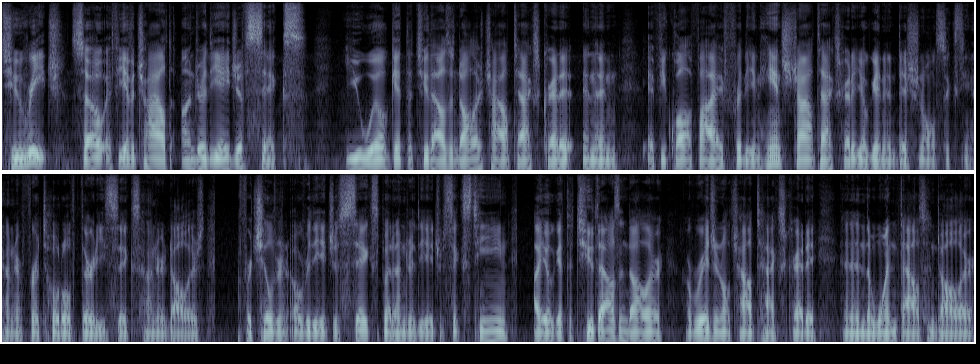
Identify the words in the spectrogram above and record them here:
to reach. So, if you have a child under the age of six, you will get the $2,000 child tax credit. And then if you qualify for the enhanced child tax credit, you'll get an additional $1,600 for a total of $3,600 for children over the age of six but under the age of 16. Uh, you'll get the $2,000 original child tax credit and then the $1,000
